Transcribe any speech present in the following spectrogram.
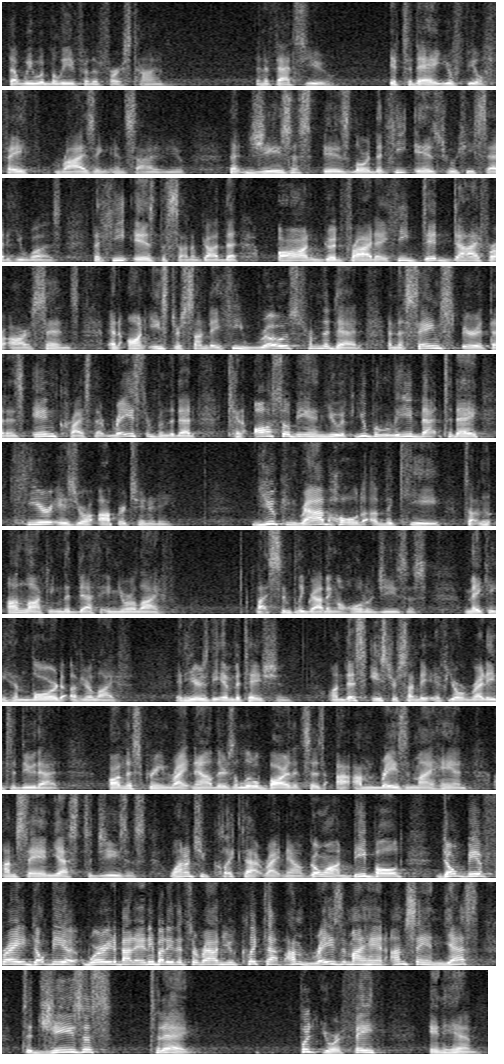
that we would believe for the first time. And if that's you, if today you feel faith rising inside of you, that Jesus is Lord, that He is who He said He was, that He is the Son of God, that on Good Friday, he did die for our sins. And on Easter Sunday, he rose from the dead. And the same spirit that is in Christ that raised him from the dead can also be in you. If you believe that today, here is your opportunity. You can grab hold of the key to un- unlocking the death in your life by simply grabbing a hold of Jesus, making him Lord of your life. And here's the invitation. On this Easter Sunday, if you're ready to do that, on the screen right now, there's a little bar that says, I'm raising my hand. I'm saying yes to Jesus. Why don't you click that right now? Go on, be bold. Don't be afraid. Don't be uh, worried about anybody that's around you. Click that. I'm raising my hand. I'm saying yes to Jesus today. Put your faith in Him.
